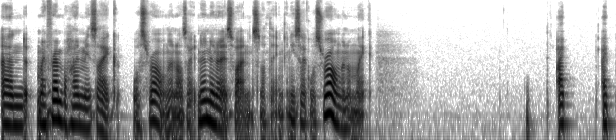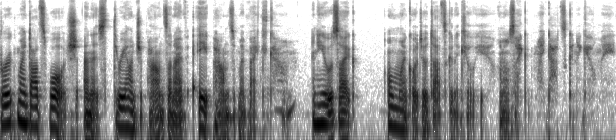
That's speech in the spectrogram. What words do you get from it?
And my friend behind me is like, what's wrong? And I was like, no, no, no, it's fine, it's nothing. And he's like, what's wrong? And I'm like, I I broke my dad's watch and it's three hundred pounds and I have eight pounds in my bank account. And he was like, oh my god, your dad's gonna kill you. And I was like, my dad's gonna kill me.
